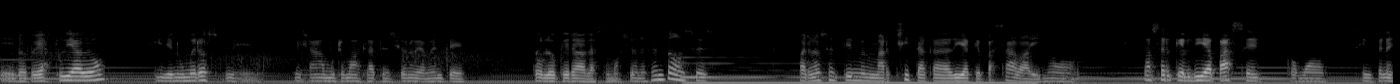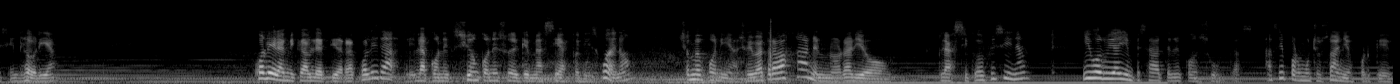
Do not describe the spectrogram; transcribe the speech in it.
eh, lo que había estudiado y de números me, me llama mucho más la atención, obviamente, todo lo que eran las emociones. Entonces, para no sentirme marchita cada día que pasaba y no, no hacer que el día pase como sin pena y sin gloria, ¿cuál era mi cable a tierra? ¿Cuál era la conexión con eso de que me hacía feliz? Bueno, yo me ponía, yo iba a trabajar en un horario clásico de oficina y volvía y empezaba a tener consultas. Así por muchos años, porque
